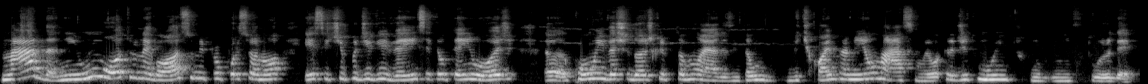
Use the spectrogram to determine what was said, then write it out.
nada, nenhum outro negócio me proporcionou esse tipo de vivência que eu tenho hoje uh, com o investidor de criptomoedas. Então, Bitcoin para mim é o máximo, eu acredito muito no, no futuro dele.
